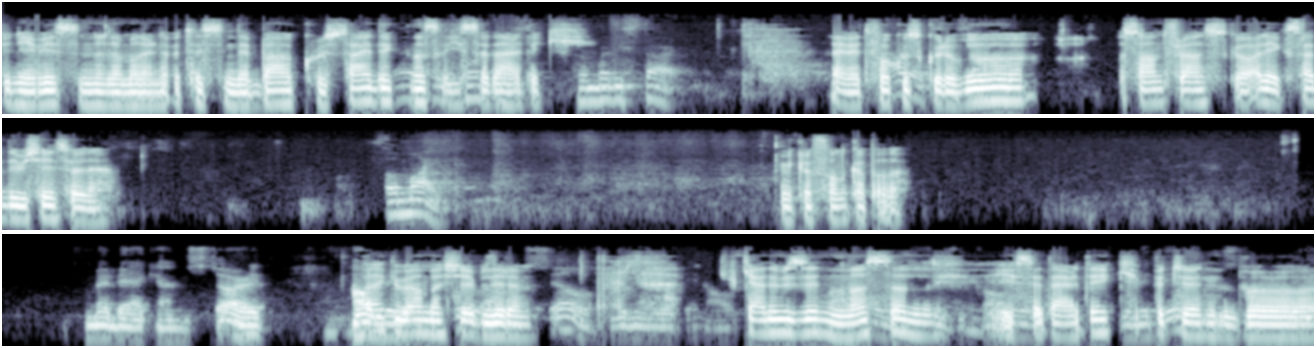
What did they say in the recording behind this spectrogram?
Dünyevi sınırlamaların ötesinde bağ kursaydık nasıl hissederdik? Evet, fokus grubu San Francisco. Alex, hadi bir şey söyle. Mikrofon kapalı. Belki ben başlayabilirim. Kendimizi nasıl hissederdik bütün bu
